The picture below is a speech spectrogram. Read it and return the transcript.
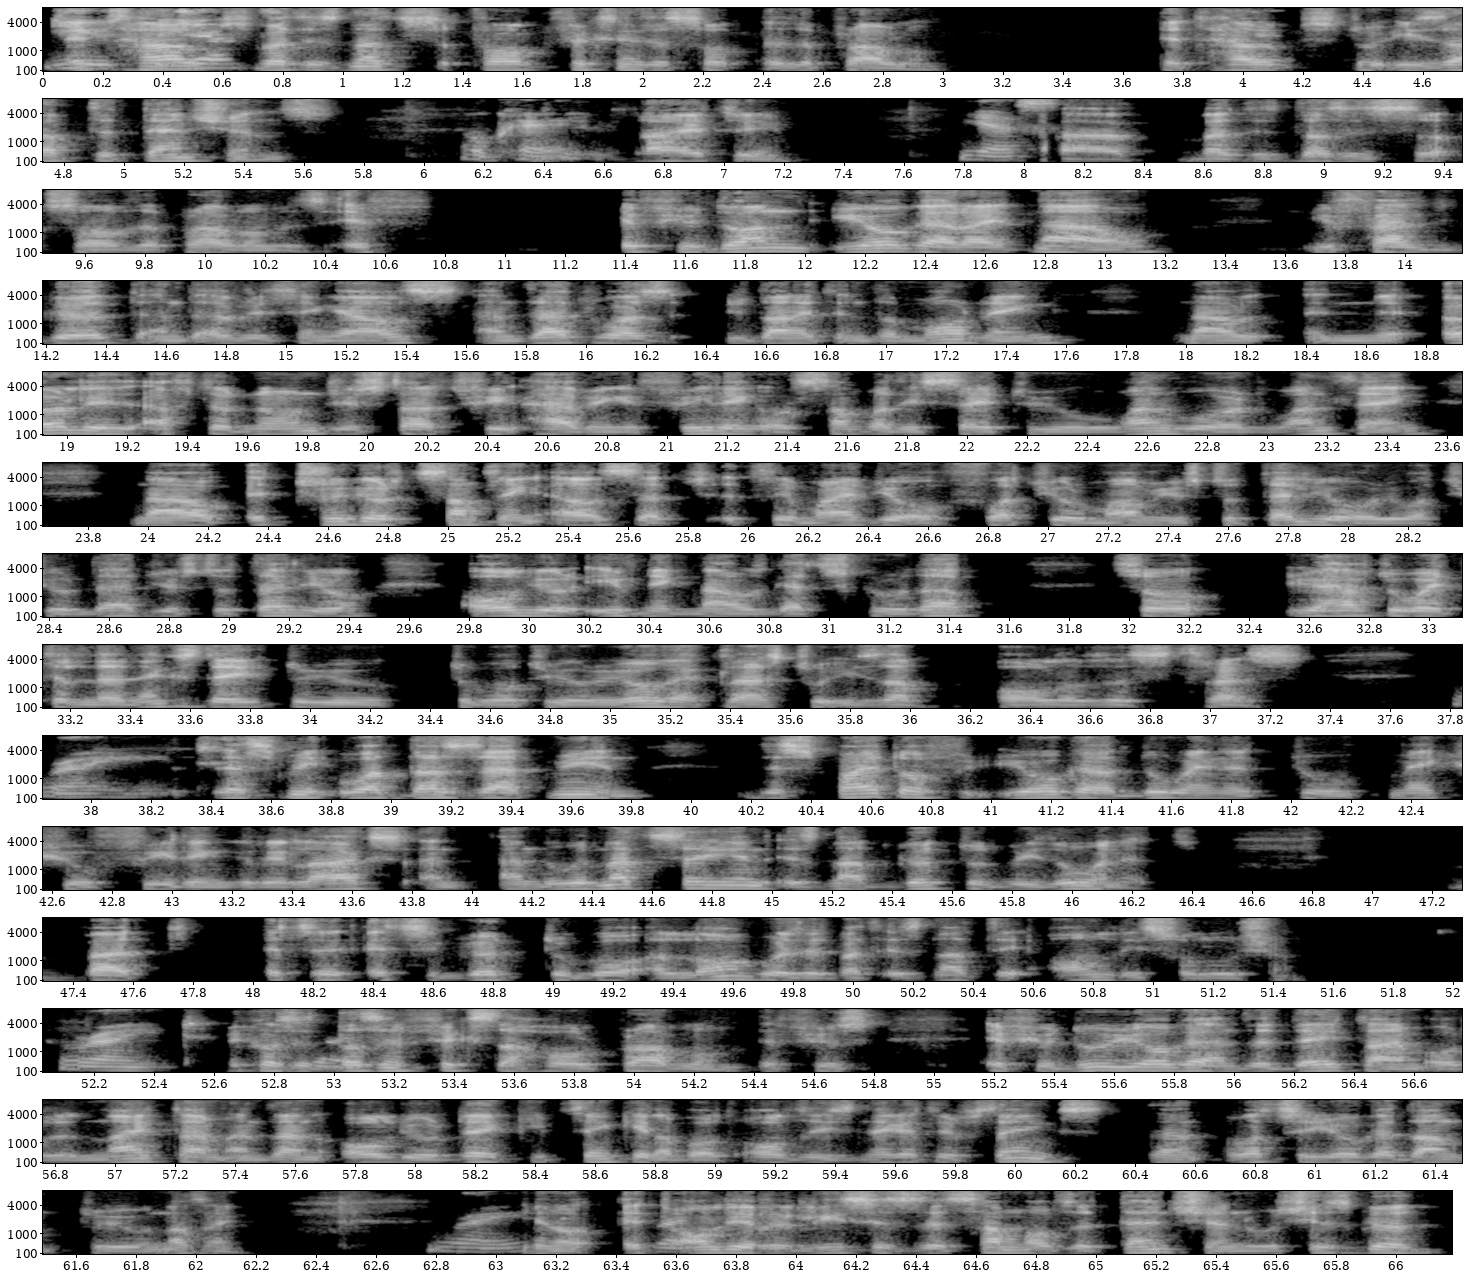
it helps, but it's not for fixing the the problem. It helps to ease up the tensions, okay, anxiety. Yes, uh, but it doesn't so- solve the problem. If if you done yoga right now, you felt good and everything else and that was you done it in the morning now in the early afternoon you start feel, having a feeling or somebody say to you one word one thing. Now it triggered something else that it remind you of what your mom used to tell you or what your dad used to tell you. All your evening now gets screwed up. So you have to wait till the next day to you to go to your yoga class to ease up all of the stress. Right. That's me what does that mean? Despite of yoga doing it to make you feeling relaxed and, and we're not saying it's not good to be doing it but it's a, it's good to go along with it but it's not the only solution. Right. Because it right. doesn't fix the whole problem. If you if you do yoga in the daytime or the nighttime and then all your day keep thinking about all these negative things then what's the yoga done to you? Nothing. Right. You know it right. only releases the some of the tension which is good.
